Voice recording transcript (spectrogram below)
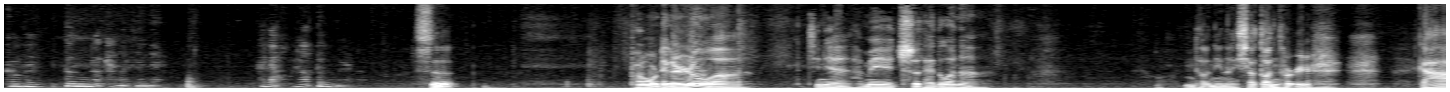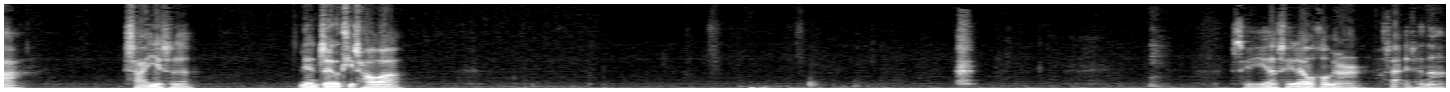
刚才瞪着他呢，现在俩互相瞪着呢。是，胖虎这个肉啊，今天还没吃太多呢。你瞅你那小短腿儿，干啥？啥意思？练自由体操啊？谁呀？谁在我后面闪闪呢？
